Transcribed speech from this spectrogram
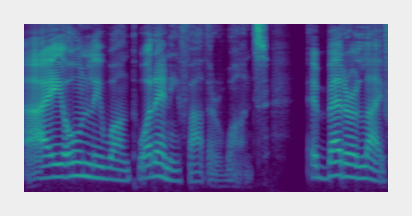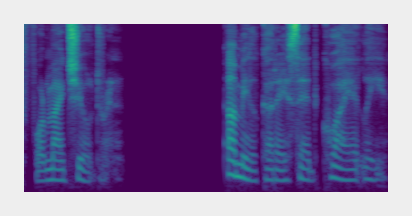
I only want what any father wants a better life for my children. Amilcare said quietly.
